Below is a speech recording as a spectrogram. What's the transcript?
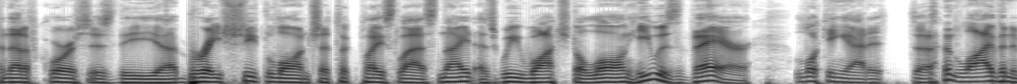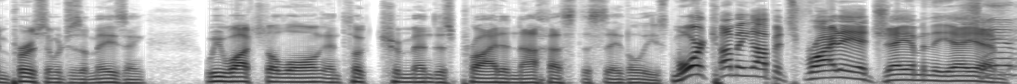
And that, of course, is the uh, Beresheet launch that took place last night as we watched along. He was there looking at it uh, live and in person, which is amazing. We watched along and took tremendous pride in Nachas, to say the least. More coming up. It's Friday at JM in the AM.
